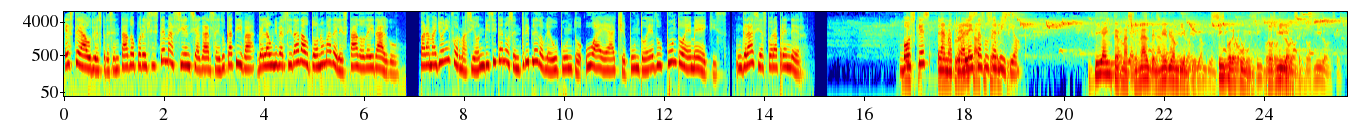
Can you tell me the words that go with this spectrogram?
Este audio es presentado por el Sistema Ciencia Garza Educativa de la Universidad Autónoma del Estado de Hidalgo. Para mayor información, visítanos en www.uaeh.edu.mx. Gracias por aprender. Bosques, la, naturaleza, a su servicio. Día Internacional del Medio Ambiente, 5 de junio 2011.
